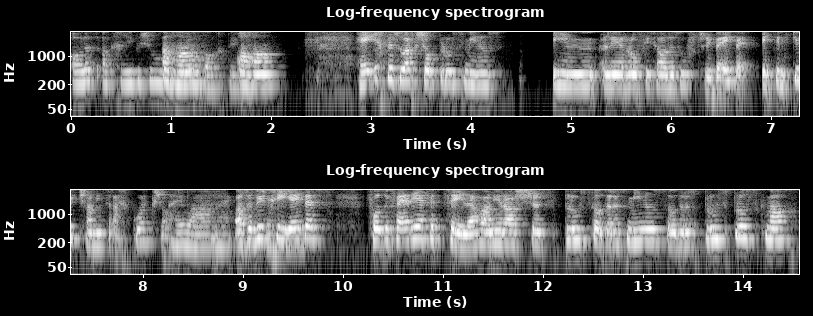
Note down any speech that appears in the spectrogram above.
alles akribisch auf beobachtest? Aha. Hey, ich versuche schon plus minus im Lehreroffice alles aufzuschreiben. Eben, jetzt im Deutsch habe ich es recht gut geschafft. Hey, wow, nein, also wirklich jedes von der Ferien erzählen, habe ich rasch ein Plus oder ein Minus oder ein Plus Plus gemacht.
